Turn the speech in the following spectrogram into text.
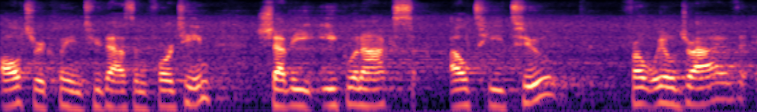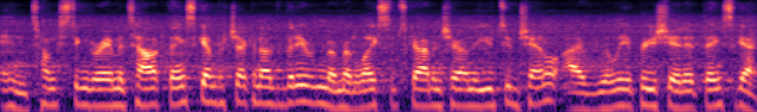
ultra clean 2014 Chevy Equinox LT2 front wheel drive in tungsten gray metallic. Thanks again for checking out the video. Remember to like, subscribe, and share on the YouTube channel. I really appreciate it. Thanks again.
